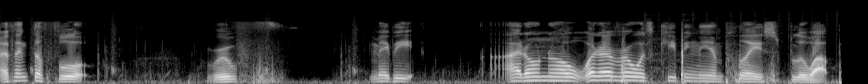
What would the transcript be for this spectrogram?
I think the floor roof maybe I don't know whatever was keeping me in place blew up.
